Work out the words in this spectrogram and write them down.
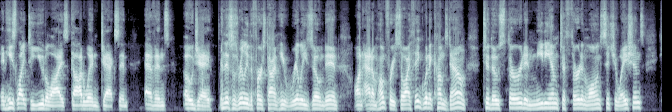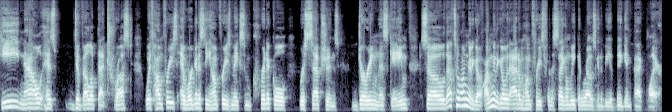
and he's like to utilize Godwin, Jackson, Evans, OJ. And this is really the first time he really zoned in on Adam Humphrey. So I think when it comes down to those third and medium to third and long situations, he now has developed that trust with Humphries. And we're going to see Humphries make some critical receptions during this game. So that's who I'm going to go. I'm going to go with Adam Humphries for the second week in a row is going to be a big impact player.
